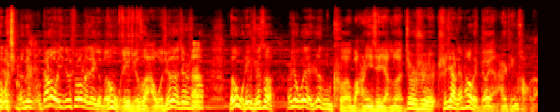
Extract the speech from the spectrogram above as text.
我我只能跟我刚才我已经说了这个文武这个角色啊，我觉得就是说嗯文武这个角色，而且我也认可网上一些言论，就是实际上梁朝伟表演还是挺好的。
